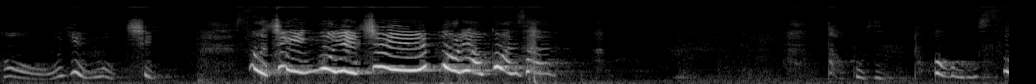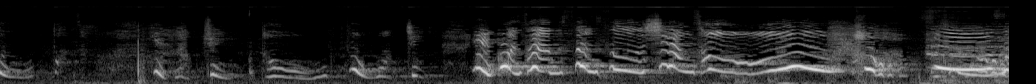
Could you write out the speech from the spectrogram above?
何以入去？如今我也解不了官人。倒不如通死法，与老君同赴黄情。与官人生死相从夫人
